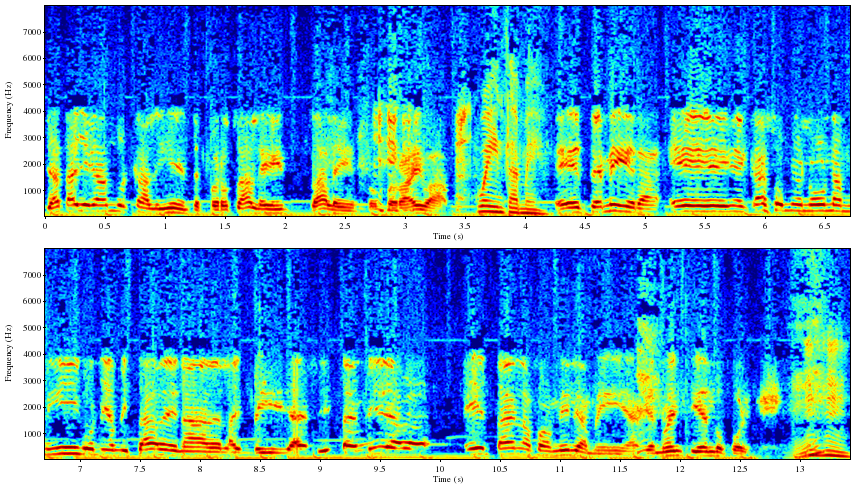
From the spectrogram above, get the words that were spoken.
ya está llegando el caliente, pero está lento, está lento, pero ahí vamos. Cuéntame. Este, mira, eh, en el caso mío no un amigo ni amistad de nada de la envidia. Esta envidia está en la familia mía, que no entiendo por qué.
